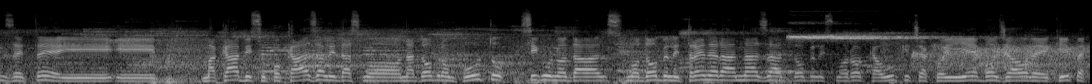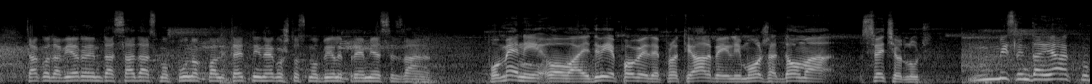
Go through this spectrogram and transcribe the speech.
MZT i, i Makabi su pokazali da smo na dobrom putu. Sigurno da smo dobili trenera nazad, dobili smo Roka Ukića koji je vođa ove ekipe, tako da vjerujem da sada smo puno kvalitetniji nego što smo bili prije mjesec dana. Po meni ovaj, dvije pobjede protiv Albe ili možda doma sve će odlučiti. Mislim da je jako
